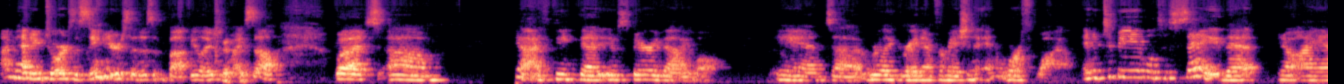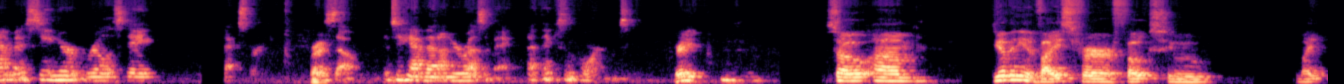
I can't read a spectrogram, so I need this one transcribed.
I'm heading towards the senior citizen population myself, but um, yeah, I think that it was very valuable and uh, really great information and worthwhile, and to be able to say that you know I am a senior real estate expert, Right. So and to have that on your resume, I think is important. Great. So, um, do you have any advice for folks who might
